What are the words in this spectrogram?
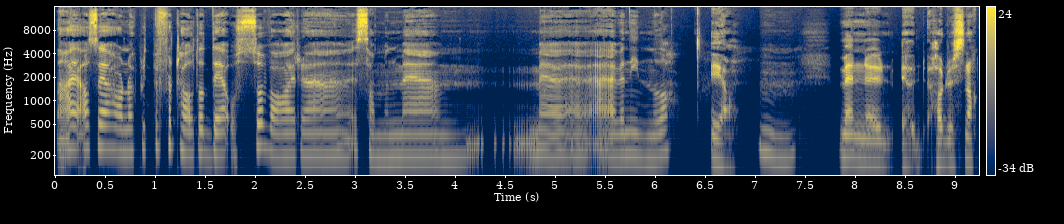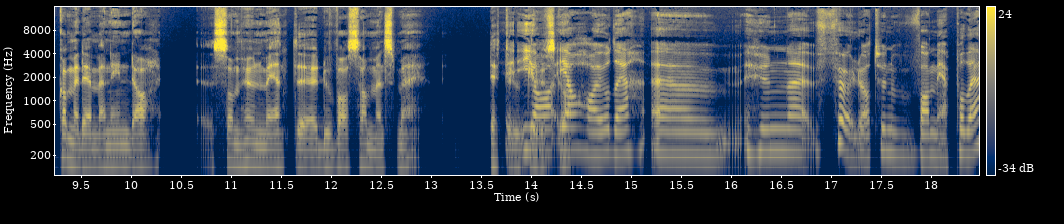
Nei, altså jeg har nok blitt fortalt at det også var uh, sammen med, med ei venninne, da. Ja. Mm. Men uh, har du snakka med den venninna eh, som hun mente du var sammen med? Dette du ikke Ja, husker? jeg har jo det. Uh, hun eh, føler jo at hun var med på det.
